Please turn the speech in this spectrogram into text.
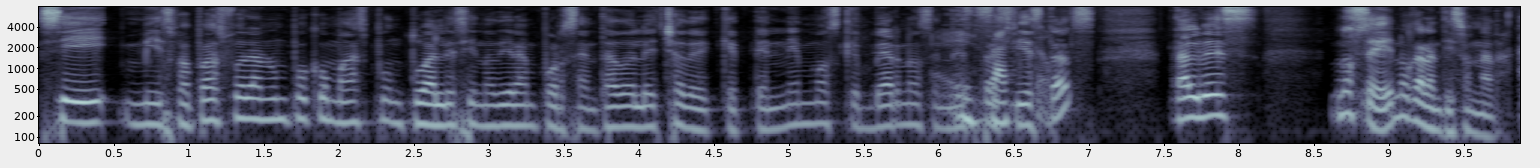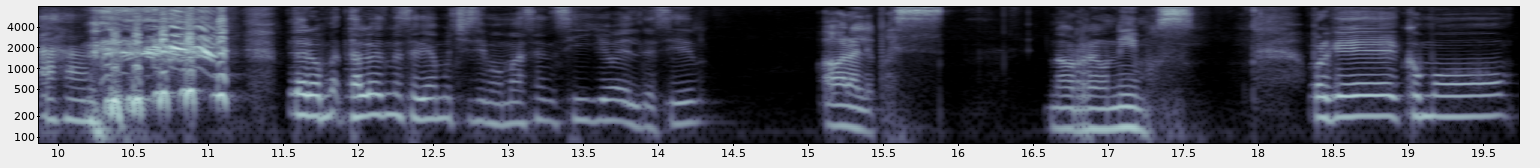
si mis papás fueran un poco más puntuales y no dieran por sentado el hecho de que tenemos que vernos en estas fiestas, tal vez, no sé, no garantizo nada, Ajá. pero tal vez me sería muchísimo más sencillo el decir, órale pues, nos reunimos. Porque como,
